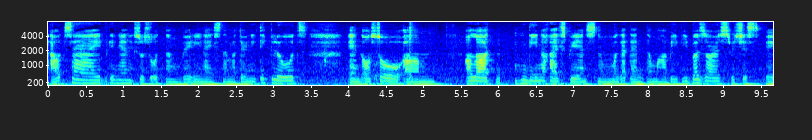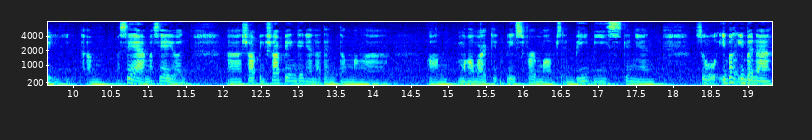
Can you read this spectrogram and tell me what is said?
outside, ganyan, nagsusuot ng very nice na maternity clothes, and also, um, a lot, hindi naka-experience nung mag-attend ng mga baby bazaars, which is very, um, masaya, masaya yun. Uh, shopping, shopping, ganyan, attend ng mga, um, mga marketplace for moms and babies, ganyan. So, ibang-iba na.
